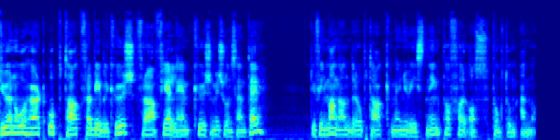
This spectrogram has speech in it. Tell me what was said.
Du har nå hørt opptak fra bibelkurs fra Fjellheim kurs- og misjonssenter. Du finner mange andre opptak med undervisning på foross.no.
